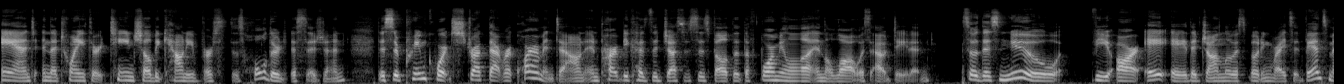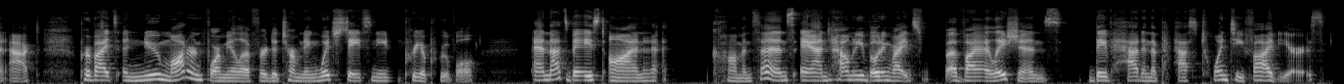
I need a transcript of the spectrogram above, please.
And in the 2013 Shelby County versus Holder decision, the Supreme Court struck that requirement down in part because the justices felt that the formula in the law was outdated. So, this new VRAA, the John Lewis Voting Rights Advancement Act, provides a new modern formula for determining which states need pre approval. And that's based on common sense and how many voting rights uh, violations they've had in the past 25 years.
